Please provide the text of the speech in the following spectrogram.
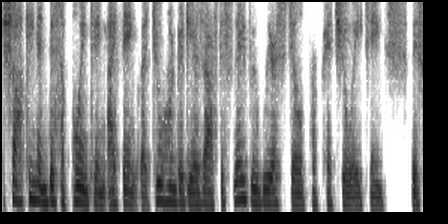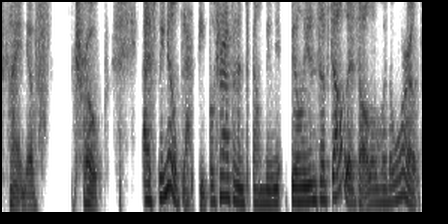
shocking and disappointing, I think, that 200 years after slavery, we are still perpetuating this kind of trope. As we know, Black people travel and spend billions of dollars all over the world.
